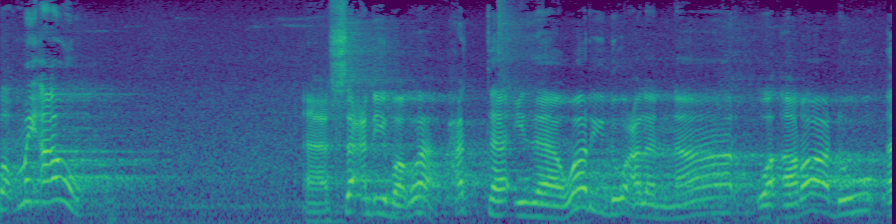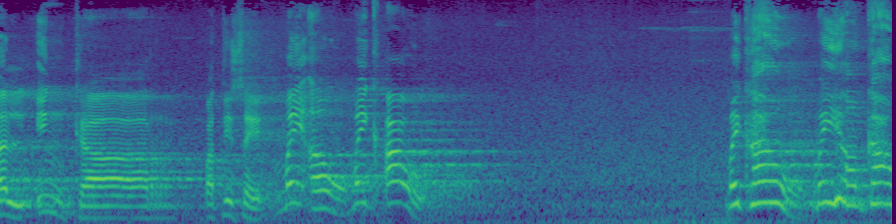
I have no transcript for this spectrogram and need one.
บอกไม่เอา ซาดีบอกว่าฮัตตาอิดาวาริดูอัลนาร วะอาราดูอัลอิการ ปฏิเสธไม่เอาไม่เข้า ไม่เข้า ไม่ยอมเข้า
